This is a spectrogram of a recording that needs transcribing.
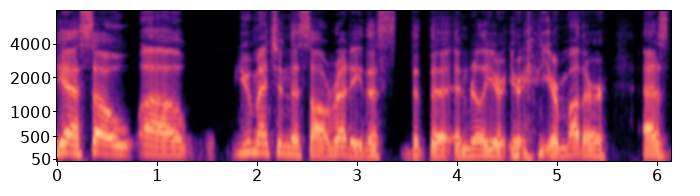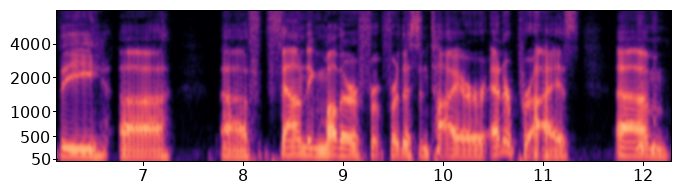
Yeah, so uh, you mentioned this already. This that the and really your your your mother as the uh, uh, founding mother for for this entire enterprise um,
